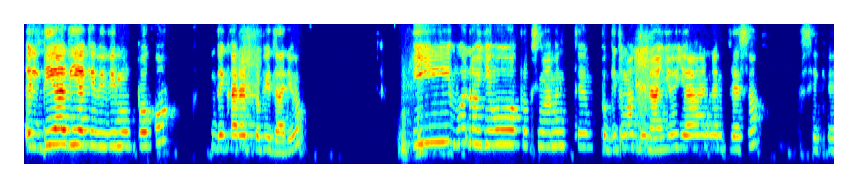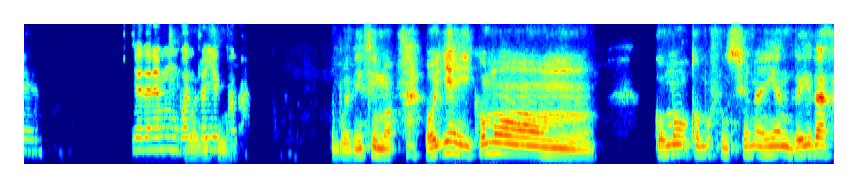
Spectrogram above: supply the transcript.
el día a día que vivimos un poco de cara al propietario. Y bueno, llevo aproximadamente un poquito más de un año ya en la empresa, así que ya tenemos un buen trayecto Buenísimo. acá. Buenísimo. Oye, ¿y cómo, cómo, cómo funciona ahí, Andreita?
